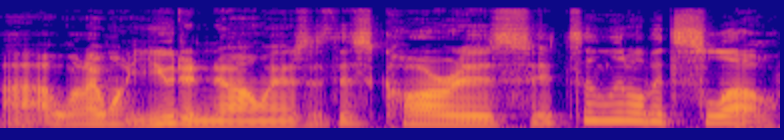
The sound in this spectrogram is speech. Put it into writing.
uh, what I want you to know is that this car is it's a little bit slow.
